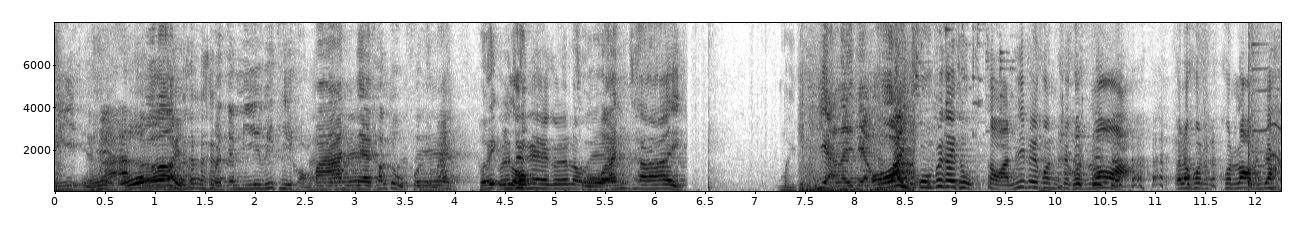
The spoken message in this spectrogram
นี่นี่เห็นไหมโอ้เออยมันจะมีวิธีของมันเนี่ยเขาถูกฝึกเห็นไหมเฮ้ยกูหลจะบไงกูจะหลบสไงวนชาย มึงจะเหี้ยอะไรเนี่ยโอ๊ยกูไม่เคยถูกสอนที่เป็นคนเป็นคนล่ออะเวลาคนคนล่อมันยาก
